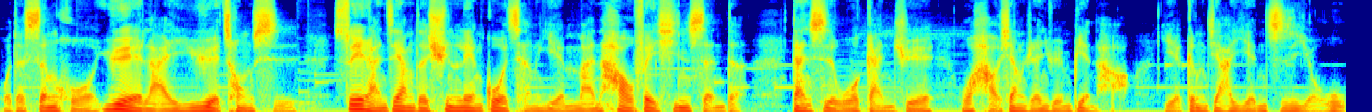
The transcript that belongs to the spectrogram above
我的生活越来越充实。虽然这样的训练过程也蛮耗费心神的。但是我感觉我好像人缘变好，也更加言之有物。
